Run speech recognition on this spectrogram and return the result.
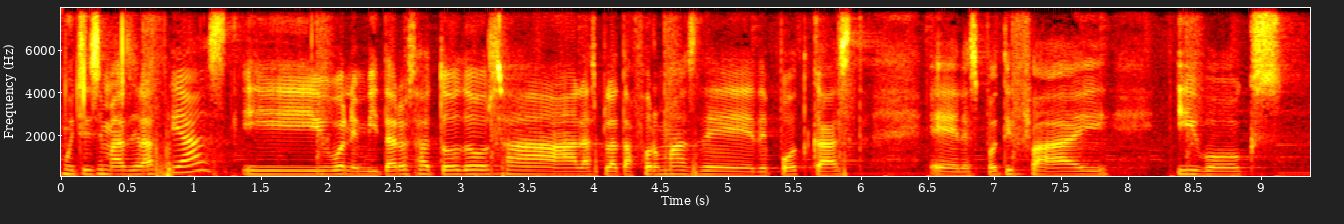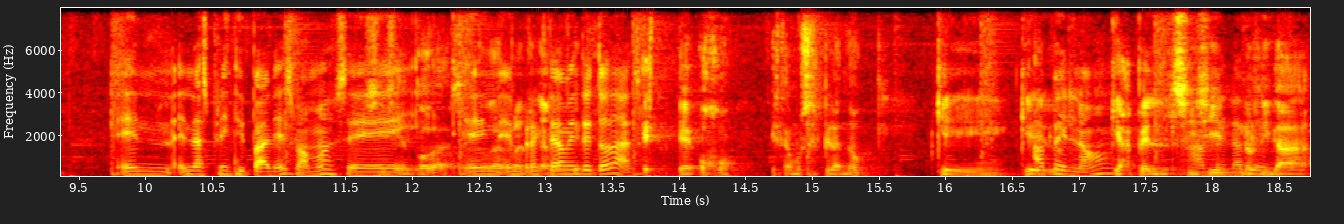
Muchísimas gracias y bueno, invitaros a todos a las plataformas de, de podcast en Spotify, Evox, en, en las principales, vamos, eh, en todas. en- todas, en prácticamente todas. Es- eh, ojo, estamos esperando que, que, Apple, ¿no? que Apple, sí, sí, Apple, nos diga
